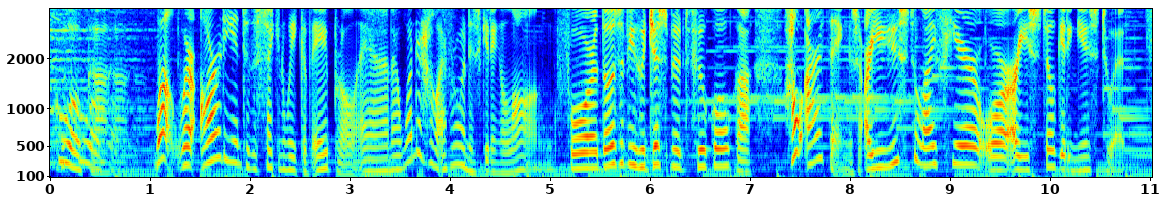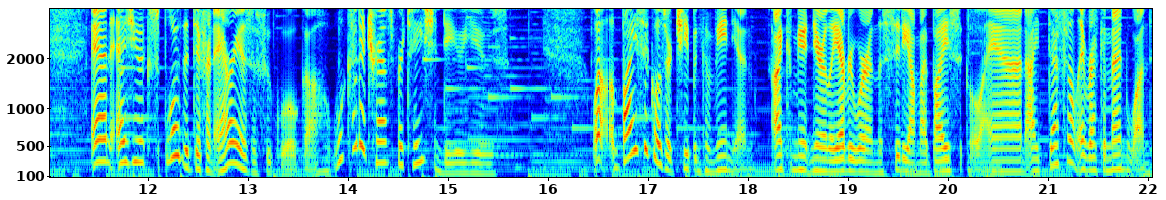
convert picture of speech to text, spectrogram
Fukuoka. Well, we're already into the second week of April, and I wonder how everyone is getting along. For those of you who just moved to Fukuoka, how are things? Are you used to life here, or are you still getting used to it? And as you explore the different areas of Fukuoka, what kind of transportation do you use? Well, bicycles are cheap and convenient. I commute nearly everywhere in the city on my bicycle, and I definitely recommend one.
